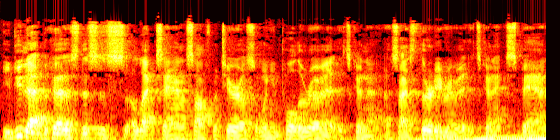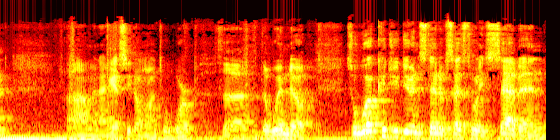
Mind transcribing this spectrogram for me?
you do that because this is a Lexan, a soft material, so when you pull the rivet, it's gonna, a size 30 rivet, it's gonna expand um, and I guess you don't want to warp the, the window. So what could you do instead of size 27?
